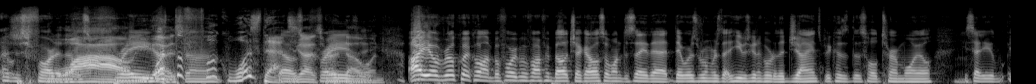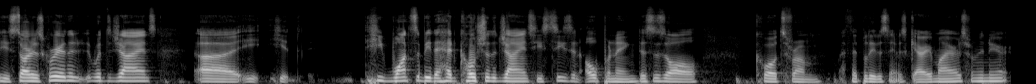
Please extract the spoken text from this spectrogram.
I just farted. That Wow, was you crazy. guys- What the son. fuck was that? That was you guys crazy. heard that one. All right, yo, real quick, hold on. Before we move on from Belichick, I also wanted to say that there was rumors that he was going to go to the Giants because of this whole turmoil. He mm. said he he started his career in the, with the Giants. Uh, he, he he wants to be the head coach of the Giants. He sees an opening. This is all quotes from I think, believe his name is Gary Myers from the New York.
